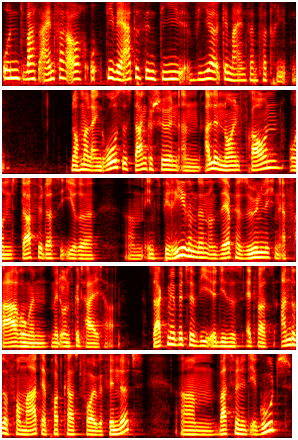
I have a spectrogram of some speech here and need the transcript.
und was einfach auch die Werte sind, die wir gemeinsam vertreten. Nochmal ein großes Dankeschön an alle neun Frauen und dafür, dass sie ihre ähm, inspirierenden und sehr persönlichen Erfahrungen mit uns geteilt haben. Sagt mir bitte, wie ihr dieses etwas andere Format der Podcast-Folge findet. Ähm, was findet ihr gut?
